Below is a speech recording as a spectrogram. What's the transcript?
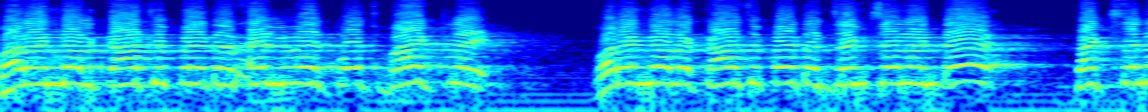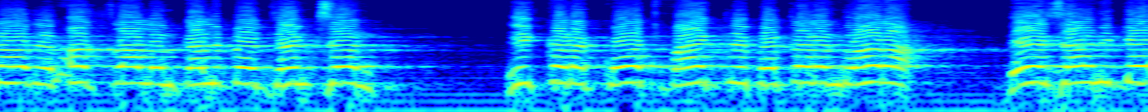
Warangal Kazipet railway coach factory Warangal Kazipet junction అంటే దక్షిణాది రాష్ట్రాలను కలిపే జంక్షన్. ఇక్కడ కోచ్ ఫ్యాక్టరీ పెట్టడం ద్వారా దేశానికే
